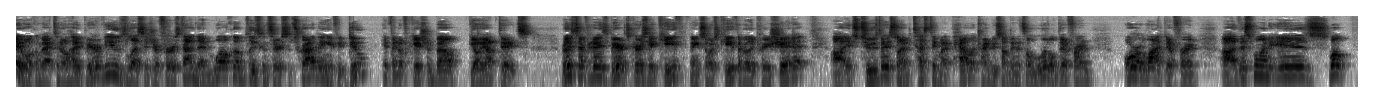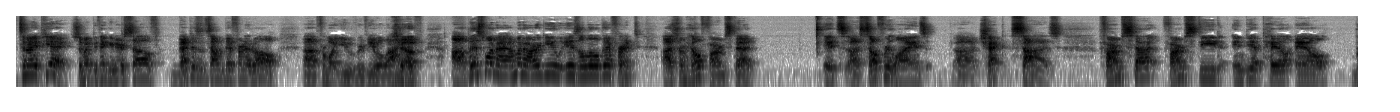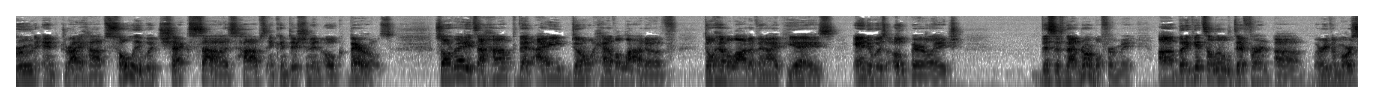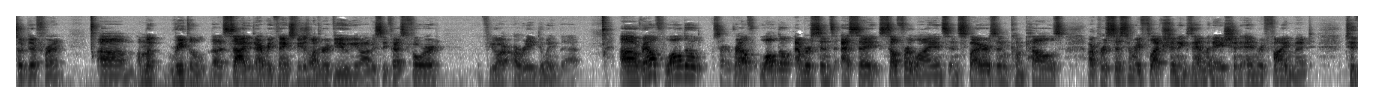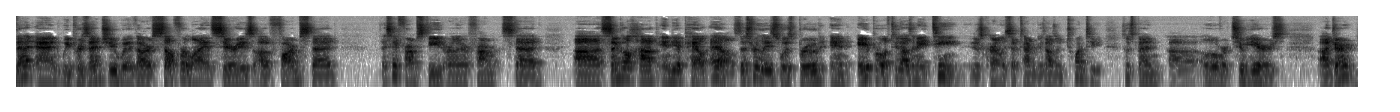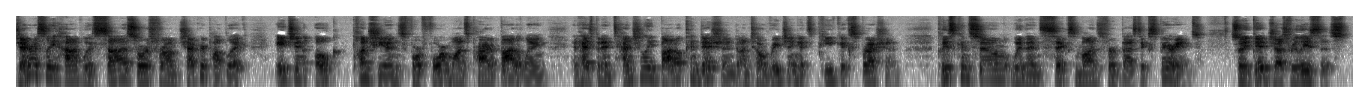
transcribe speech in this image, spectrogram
Hey, welcome back to No Hype Beer Reviews. Unless it's your first time, then welcome. Please consider subscribing. If you do, hit the notification bell, get all the updates. Release for today's beer. It's courtesy of Keith. Thanks so much, Keith. I really appreciate it. Uh, it's Tuesday, so I'm testing my palate, trying to do something that's a little different or a lot different. Uh, this one is, well, it's an IPA. So you might be thinking to yourself, that doesn't sound different at all uh, from what you review a lot of. Uh, but this one, I, am going to argue, is a little different. Uh, it's from Hill Farmstead. It's uh, Self-Reliance uh, Czech Saaz. Farmstead, Farmsteed India Pale Ale brewed and dry hops solely with Czech Saaz hops and conditioned in oak barrels. So already it's a hop that I don't have a lot of, don't have a lot of in IPAs, and it was oak barrel aged. This is not normal for me. Uh, but it gets a little different, uh, or even more so different, um, I'm going to read the, the side and everything. So if you just want to review, you know, obviously fast forward if you are already doing that. Uh, Ralph Waldo, sorry, Ralph Waldo Emerson's essay, Self-Reliance, inspires and compels our persistent reflection, examination, and refinement. To that end, we present you with our Self-Reliance series of Farmstead, did I say Farmstead earlier? Farmstead, uh, single hop India Pale Ales. This release was brewed in April of 2018. It is currently September 2020, so it's been uh, a little over two years. Uh, gener generously hopped with Saaz sourced from Czech Republic, aged in oak puncheons for four months prior to bottling, and has been intentionally bottle conditioned until reaching its peak expression. Please consume within six months for best experience. So he did just release this.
